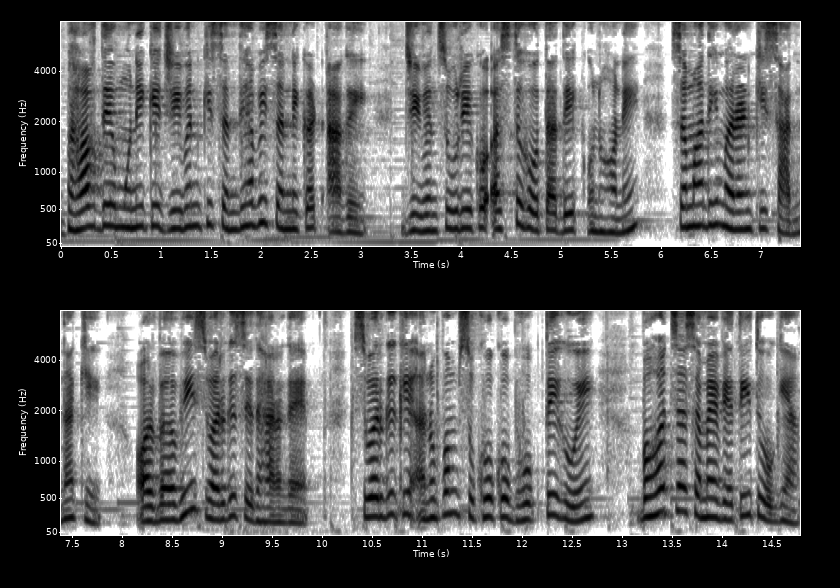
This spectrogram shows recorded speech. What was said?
भावदेव मुनि के जीवन की संध्या भी सन्निकट आ गई। जीवन सूर्य को अस्त होता देख उन्होंने समाधि मरण की साधना की और वह भी स्वर्ग से धार गए। स्वर्ग के अनुपम सुखों को भोगते हुए बहुत सा समय व्यतीत हो गया।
